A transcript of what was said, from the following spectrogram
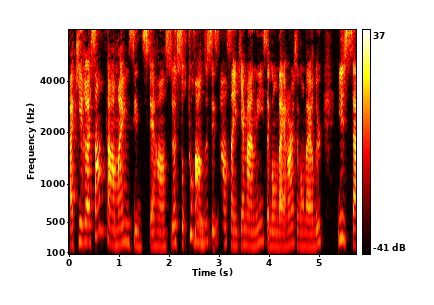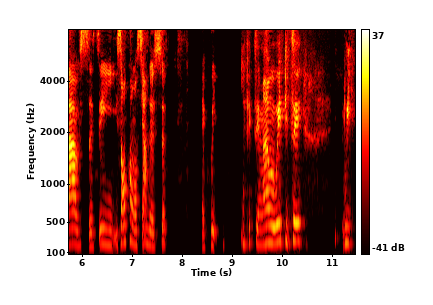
Fait qu'ils ressentent quand même ces différences-là, surtout rendus, c'est ça, en cinquième année, secondaire 1, secondaire 2. Ils savent, tu sais, ils sont conscients de ça. Fait que oui. Effectivement, oui, oui. Puis, tu sais, oui,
